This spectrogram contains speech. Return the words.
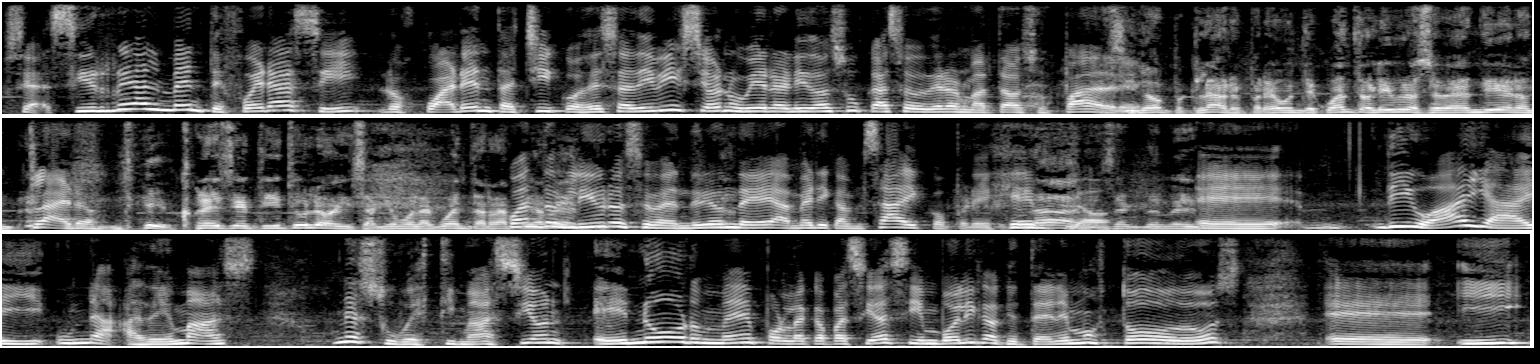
o sea, si realmente fuera así, los 40 chicos de esa división hubieran ido a su casa y hubieran matado a sus padres. Si no, pues claro, pregunte, ¿cuántos libros se vendieron claro. con ese título y saquemos la cuenta rápidamente? ¿Cuántos libros se vendieron de American Psycho, por ejemplo? Claro, exactamente. Eh, digo, hay ahí una, además, una subestimación enorme por la capacidad simbólica que tenemos todos eh, y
